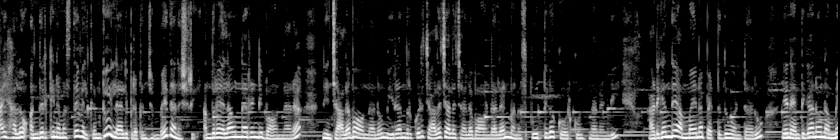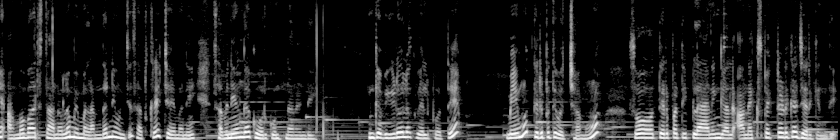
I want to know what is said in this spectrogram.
హాయ్ హలో అందరికీ నమస్తే. వెల్కమ్ టు ఇల్లాలి ప్రపంచం బై ధనశ్రీ. అందరూ ఎలా ఉన్నారండి? బాగున్నారా? నేను చాలా బాగున్నాను. మీరందరూ కూడా చాలా చాలా చాలా బాగుండాలని మనస్ఫూర్తిగా కోరుకుంటున్నానండి. అడిగందే అమ్మైనా పెట్టదు అంటారు. నేను ఎంతగానో నమ్మే అమ్మవారి స్థానంలో మిమ్మల్ని అందరినీ ఉంచి సబ్స్క్రైబ్ చేయమని సవినయంగా కోరుకుంటున్నానండి. ఇంకా వీడియోలోకి వెళ్ళిపోతే మేము తిరుపతి వచ్చాము. సో తిరుపతి ప్లానింగ్ అన్ఎక్స్పెక్టెడ్గా జరిగింది.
